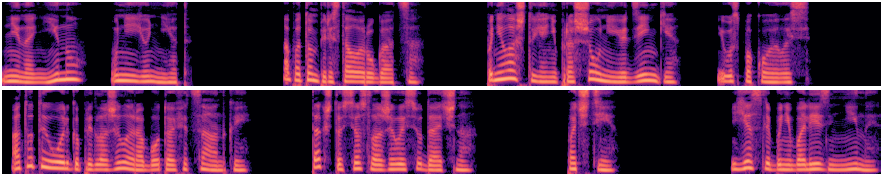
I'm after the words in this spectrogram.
ни на Нину у нее нет. А потом перестала ругаться. Поняла, что я не прошу у нее деньги, и успокоилась. А тут и Ольга предложила работу официанткой. Так что все сложилось удачно. Почти. Если бы не болезнь Нины,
